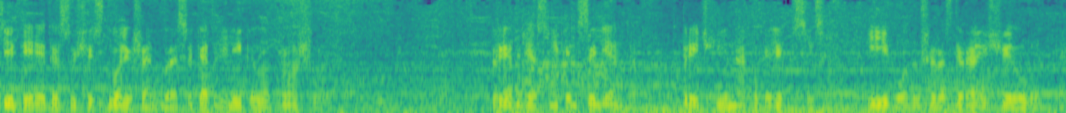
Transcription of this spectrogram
Теперь это существо лишь отбросок от великого прошлого. Предвестник инцидентов, причина апокалипсисов, и его душераздирающая улыбка.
